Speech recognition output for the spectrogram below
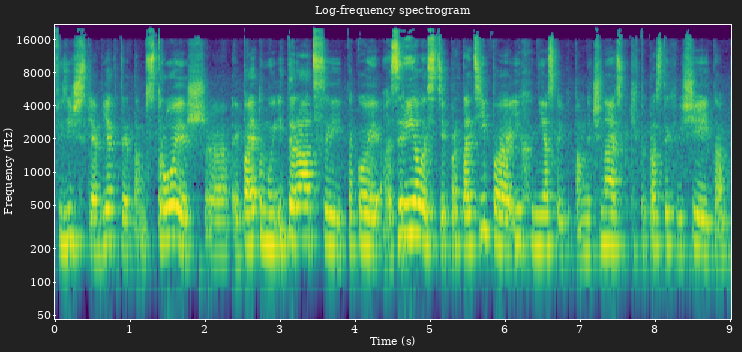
физические объекты там строишь, э, и поэтому итераций такой зрелости прототипа их несколько. Там начиная с каких-то простых вещей, там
